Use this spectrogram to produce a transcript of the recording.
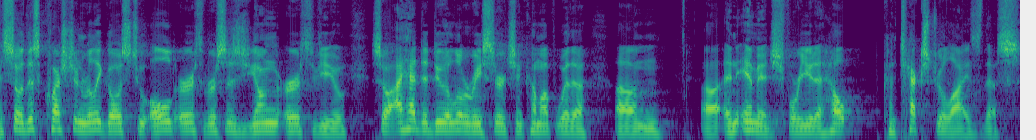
So, this question really goes to old Earth versus young Earth view. So, I had to do a little research and come up with a, um, uh, an image for you to help contextualize this.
